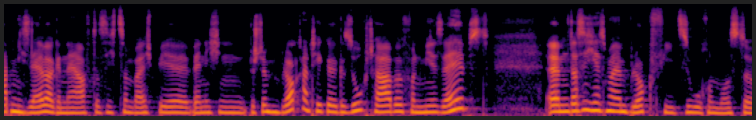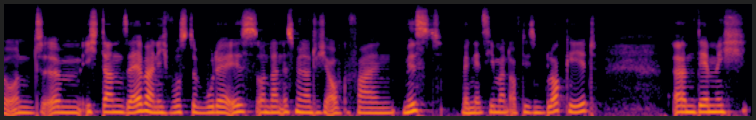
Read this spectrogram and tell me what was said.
hat mich selber genervt, dass ich zum Beispiel, wenn ich einen bestimmten Blogartikel gesucht habe von mir selbst, ähm, dass ich erstmal im Blogfeed suchen musste und ähm, ich dann selber nicht wusste, wo der ist. Und dann ist mir natürlich aufgefallen, Mist, wenn jetzt jemand auf diesen Blog geht, ähm, der mich,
